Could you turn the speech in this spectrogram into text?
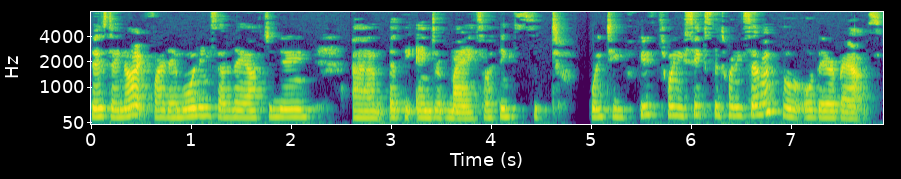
Thursday night, Friday morning, Saturday afternoon, um, at the end of May. So I think it's the 25th, 26th, and 27th, or, or thereabouts.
